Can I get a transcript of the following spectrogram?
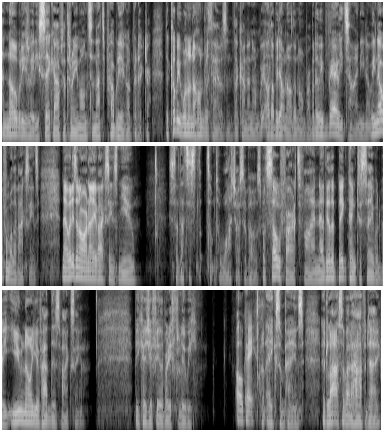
And nobody's really sick after three months, and that's probably a good predictor. There could be one in a hundred thousand, that kind of number, although we don't know the number, but it'll be very tiny. You know, we know from other vaccines. Now, it is an RNA vaccine, it's new. So that's just something to watch, I suppose. But so far, it's fine. Now, the other big thing to say would be you know you've had this vaccine because you feel very fluey okay. and aches and pains. It lasts about a half a day,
